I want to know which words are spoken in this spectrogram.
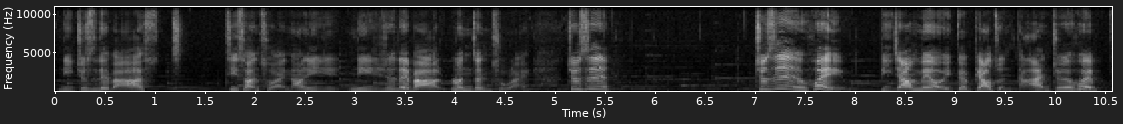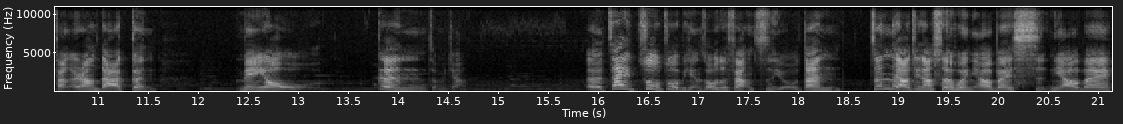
你就是得把它计算出来，然后你你就得把它论证出来，就是就是会。比较没有一个标准答案，就是会反而让大家更没有更怎么讲？呃，在做作品的时候是非常自由，但真的要进到社会，你要被市你要被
